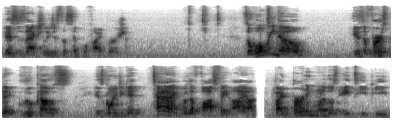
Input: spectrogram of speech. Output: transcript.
This is actually just a simplified version. So what we know is the first bit. Glucose is going to get tagged with a phosphate ion by burning one of those ATP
